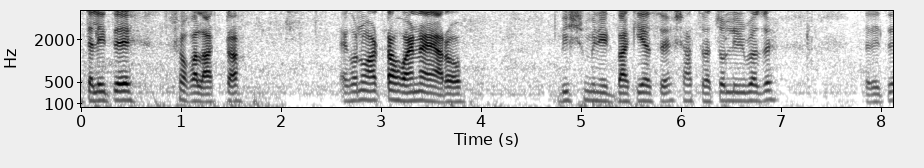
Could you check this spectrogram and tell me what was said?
ইতালিতে সকাল আটটা। এখনও আটটা হয় নাই আরও বিশ মিনিট বাকি আছে। সাতটা চল্লিশ বাজে ইতালিতে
